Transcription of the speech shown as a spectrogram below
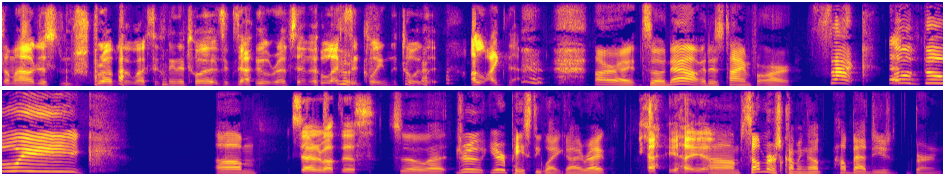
Somehow just scrub Alexa clean the toilet. It's exactly what Rev said. Alexa clean the toilet. I like that. All right, so now it is time for our sack of the week. Um, Excited about this. so uh, Drew, you're a pasty white guy, right? Yeah, yeah, yeah. Um, summer's coming up. How bad do you burn?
